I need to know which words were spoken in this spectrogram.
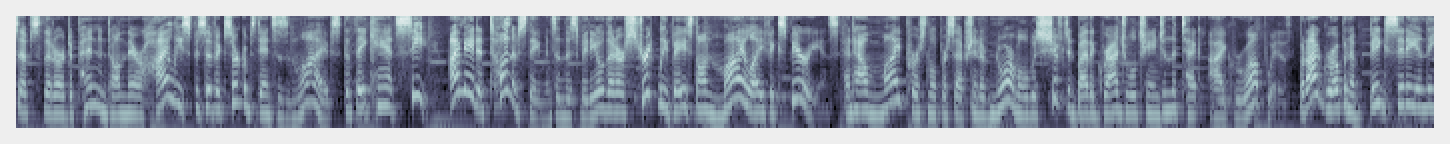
that are dependent on their highly specific circumstances and lives that they can't see. I made a ton of statements in this video that are strictly based on my life experience and how my personal perception of normal was shifted by the gradual change in the tech I grew up with. But I grew up in a big city in the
